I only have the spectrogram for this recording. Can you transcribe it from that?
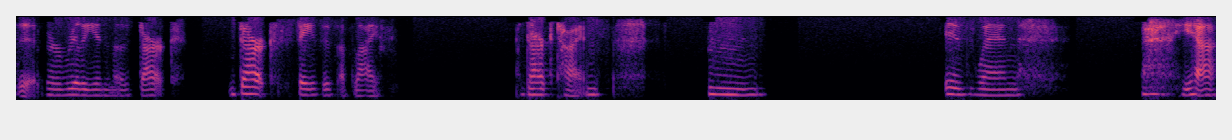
the, we're really in those dark dark phases of life, dark times, mm, is when, yeah,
